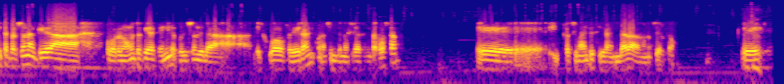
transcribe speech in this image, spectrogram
Esta persona queda, por el momento queda detenida en posición de la, del juzgado federal con asiento en la ciudad de Santa Rosa eh, y próximamente será indagado, ¿no es cierto? Eh,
